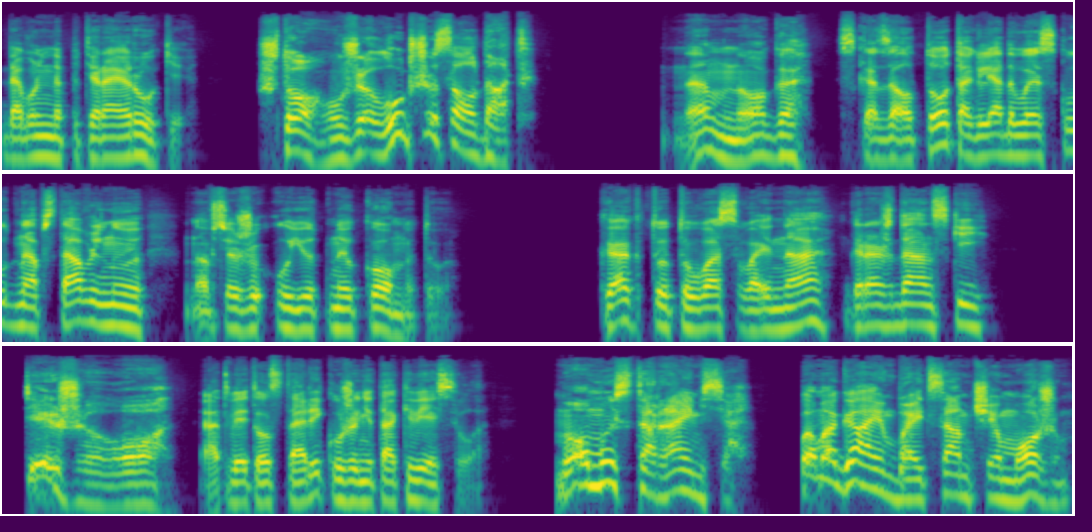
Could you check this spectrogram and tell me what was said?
довольно потирая руки. «Что, уже лучше, солдат?» «Намного», — сказал тот, оглядывая скудно обставленную, но все же уютную комнату. «Как тут у вас война, гражданский?» «Тяжело», — ответил старик уже не так весело. «Но мы стараемся, помогаем бойцам, чем можем.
